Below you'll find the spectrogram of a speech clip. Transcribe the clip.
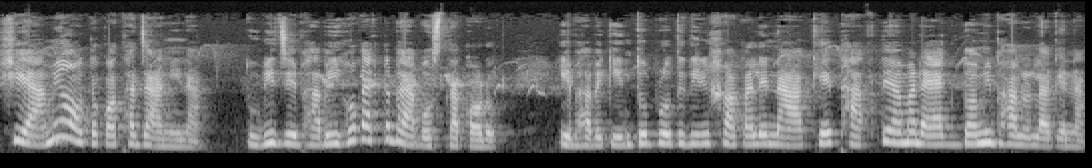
সে আমি অত কথা জানি না। তুমি যেভাবেই হোক একটা ব্যবস্থা করো। এভাবে কিন্তু প্রতিদিন সকালে না খেয়ে থাকতে আমার একদমই ভালো লাগে না।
